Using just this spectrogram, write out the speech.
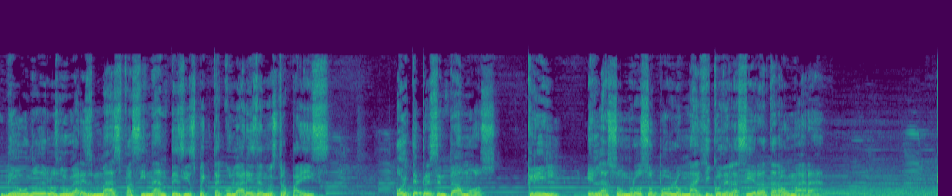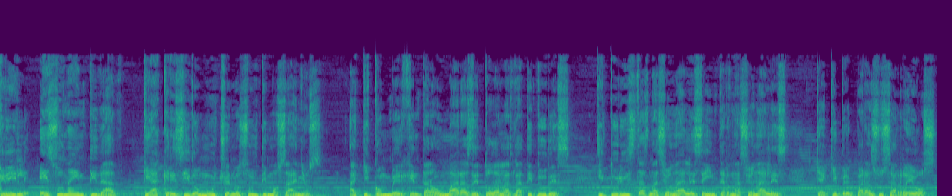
de uno de los lugares más fascinantes y espectaculares de nuestro país. Hoy te presentamos Krill, el asombroso pueblo mágico de la Sierra Tarahumara. Krill es una entidad que ha crecido mucho en los últimos años. Aquí convergen tarahumaras de todas las latitudes, y turistas nacionales e internacionales que aquí preparan sus arreos,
